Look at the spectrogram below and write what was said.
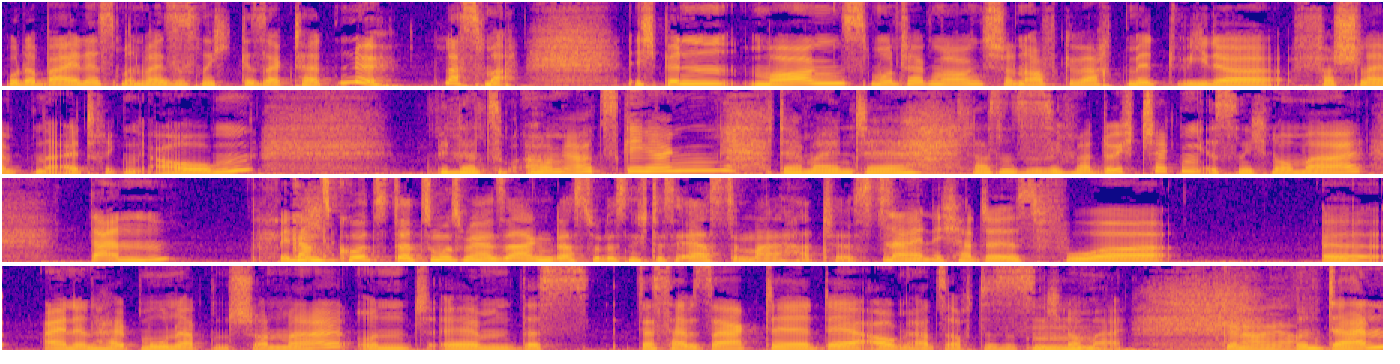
oder beides, man weiß es nicht, gesagt hat, nö, lass mal. Ich bin morgens, Montagmorgens schon aufgewacht mit wieder verschleimten, eitrigen Augen. Bin dann zum Augenarzt gegangen. Der meinte, lassen Sie sich mal durchchecken, ist nicht normal. Dann bin Ganz kurz, dazu muss man ja sagen, dass du das nicht das erste Mal hattest. Nein, ich hatte es vor äh, eineinhalb Monaten schon mal und ähm, das, deshalb sagte der Augenarzt auch, das ist nicht normal. Genau, ja. Und dann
